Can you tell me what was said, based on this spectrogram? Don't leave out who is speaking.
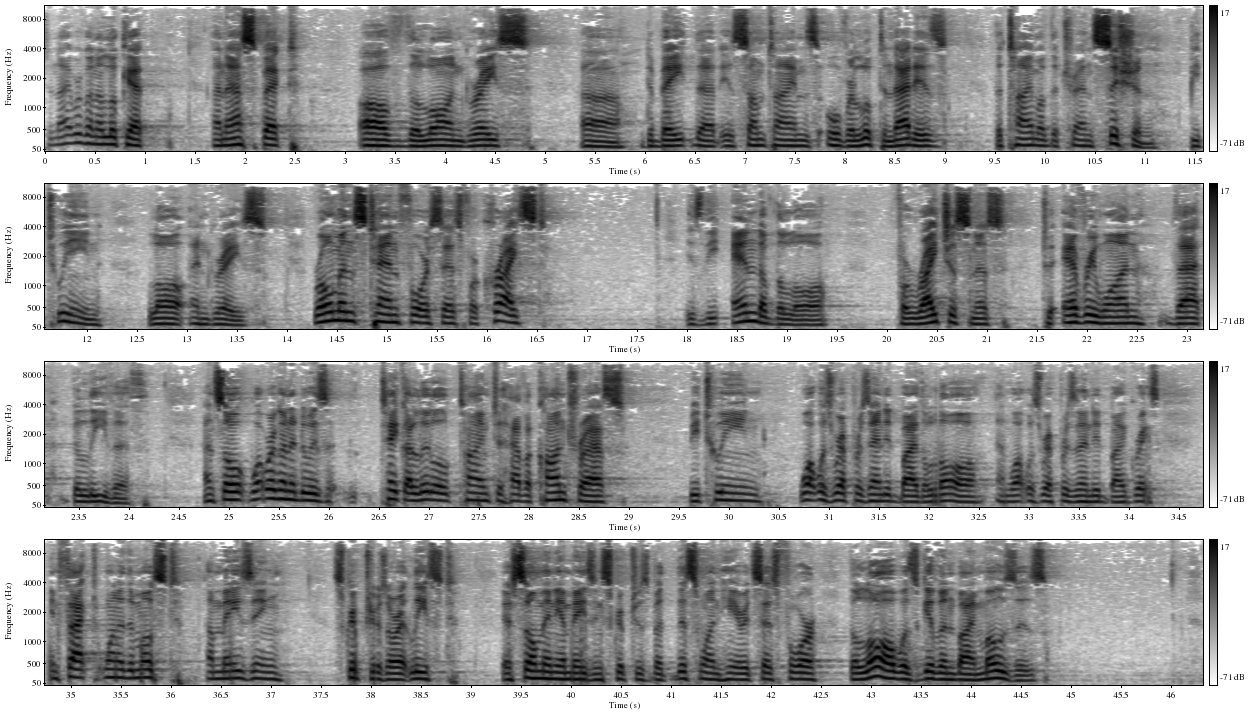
Speaker 1: Tonight we're going to look at an aspect of the law and grace uh, debate that is sometimes overlooked, and that is the time of the transition between law and grace. Romans 10:4 says, "For Christ is the end of the law for righteousness to everyone that believeth." And so what we're going to do is take a little time to have a contrast between what was represented by the law and what was represented by grace. In fact, one of the most amazing scriptures, or at least there's so many amazing scriptures, but this one here it says, For the law was given by Moses,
